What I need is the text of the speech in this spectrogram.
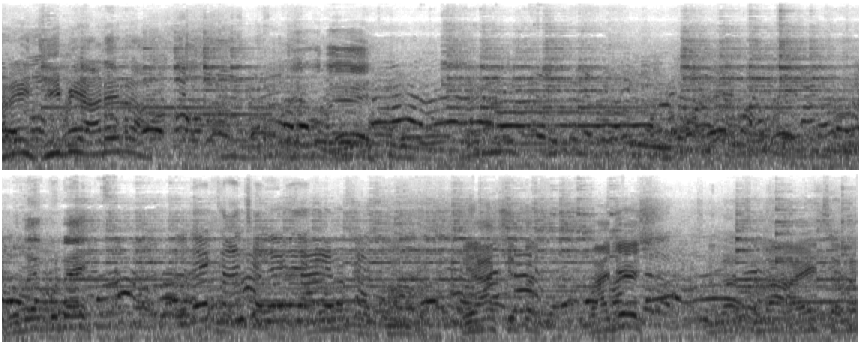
అరే జీబీ ఆడేరా उदय उदय कुठे आहे उदय कान चले जाए या शीतल राजेश चला आहे चला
